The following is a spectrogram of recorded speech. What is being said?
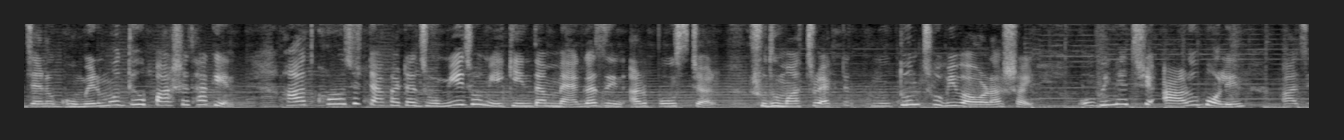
যেন ঘুমের মধ্যেও পাশে থাকেন। হাত খরচের টাকাটা জমিয়ে জমিয়ে কিনতাম ম্যাগাজিন আর পোস্টার। শুধুমাত্র একটা নতুন ছবি পাওয়ার আশায়। অভিনেত্রী আরও বলেন, আজ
